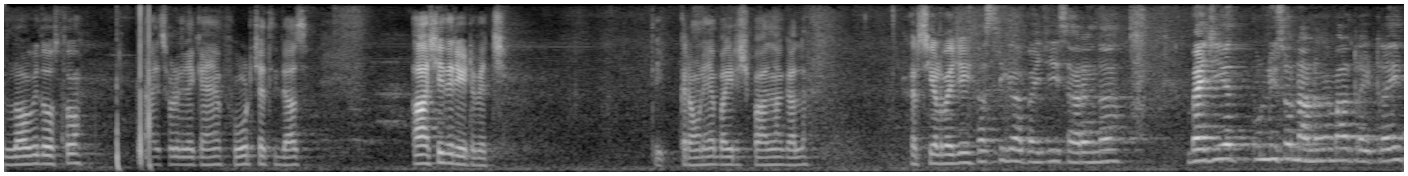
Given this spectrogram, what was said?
ਲਓ ਵੀ ਦੋਸਤੋ, ਅੱਜ ਥੋੜੇ ਲੈ ਕੇ ਆਏ ਫੋਰਟ 3610 ਆਸ਼ੀ ਦੇ ਰੇਟ ਵਿੱਚ। ਤੇ ਕਰਾਉਣੇ ਆ ਬਾਈ ਰਿਸ਼ਪਾਲ ਨਾਲ ਗੱਲ। ਹਰਸੀਲ ਬਾਈ ਜੀ। ਸਤਿ ਸ਼੍ਰੀ ਅਕਾਲ ਬਾਈ ਜੀ ਸਾਰਿਆਂ ਦਾ। ਬਾਈ ਜੀ, ਇਹ 1999 ਮਾਡਲ ਟਰੈਕਟਰ ਹੈ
